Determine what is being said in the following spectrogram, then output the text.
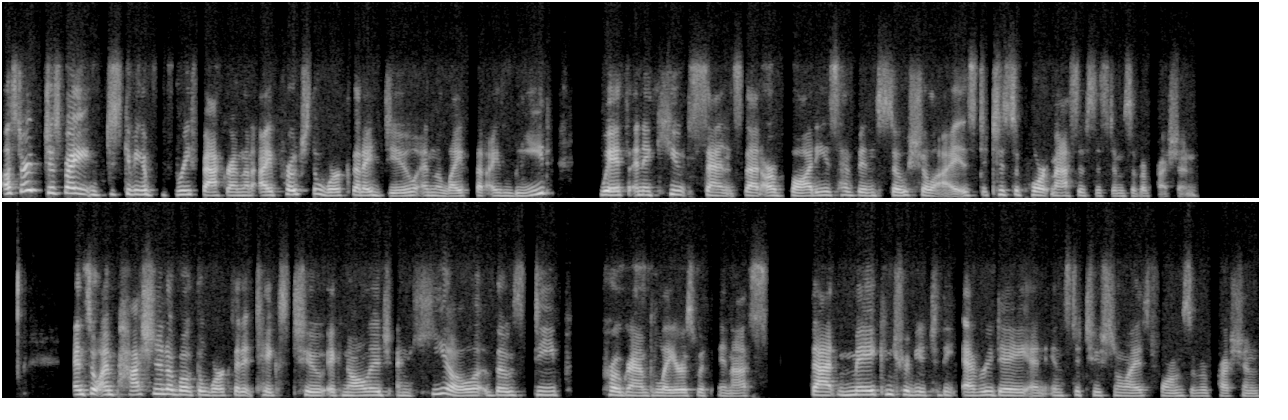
I'll start just by just giving a brief background that I approach the work that I do and the life that I lead with an acute sense that our bodies have been socialized to support massive systems of oppression. And so I'm passionate about the work that it takes to acknowledge and heal those deep programmed layers within us that may contribute to the everyday and institutionalized forms of oppression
